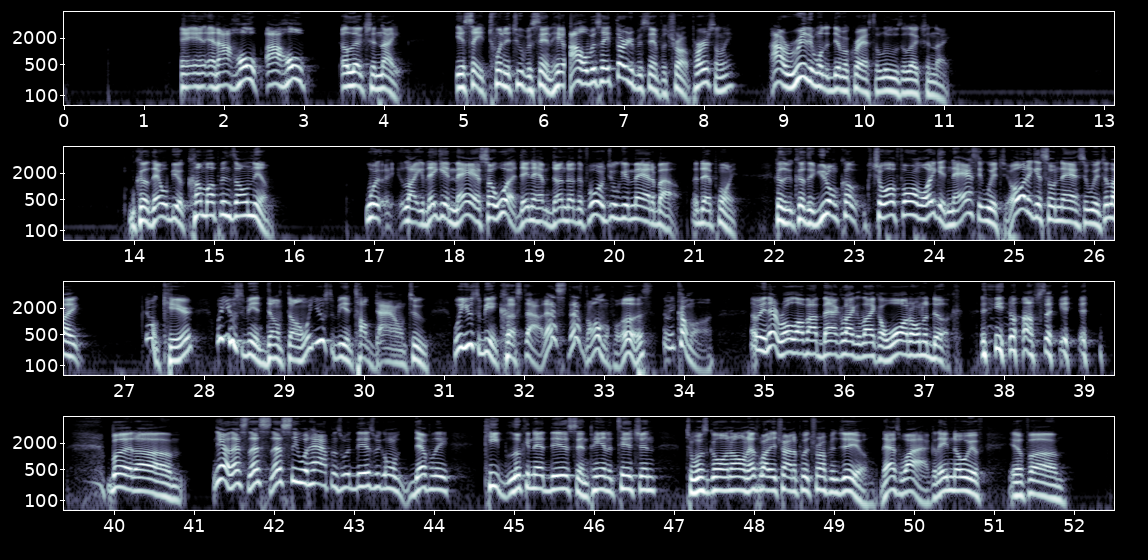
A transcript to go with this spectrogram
and and I hope I hope election night it say twenty two percent. Hell, I hope it's say thirty percent for Trump. Personally, I really want the Democrats to lose election night because that would be a comeuppance on them. What, like if they get mad, so what? They haven't done nothing for us. You'll get mad about at that point. Because because if you don't come, show up for them, or they get nasty with you, or they get so nasty with you, like you don't care. We're used to being dumped on. We're used to being talked down to. We're used to being cussed out. That's that's normal for us. I mean, come on. I mean, that roll off our back like like a water on a duck. you know what I'm saying? but um, yeah, let's let's let's see what happens with this. We're gonna definitely keep looking at this and paying attention to what's going on. That's why they're trying to put Trump in jail. That's why, because they know if if um,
